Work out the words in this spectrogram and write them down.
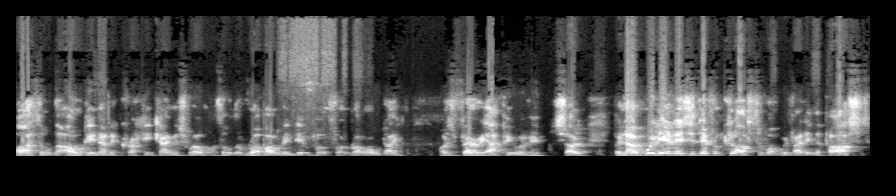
I thought that Holding had a cracking game as well. I thought that Rob Holding didn't put a foot wrong all day. I was very happy with him. So, but no, Willian is a different class to what we've had in the past.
